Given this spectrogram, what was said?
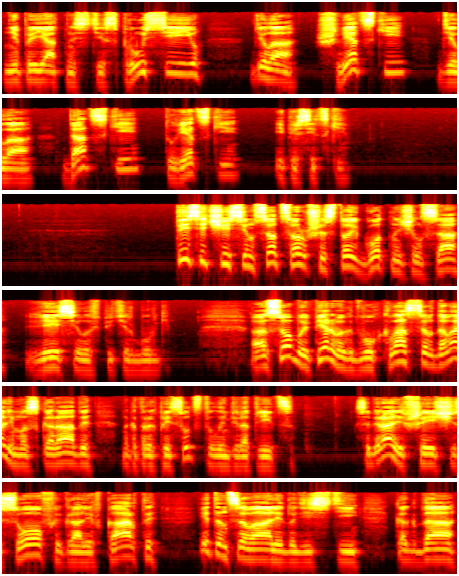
неприятности с Пруссией, дела шведские, дела датские, турецкие и персидские. 1746 год начался весело в Петербурге. Особы первых двух классов давали маскарады, на которых присутствовала императрица. Собирались в шесть часов, играли в карты и танцевали до десяти, когда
